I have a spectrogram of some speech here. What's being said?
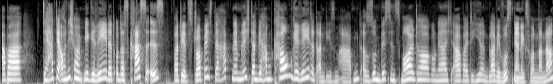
aber der hat ja auch nicht mal mit mir geredet und das Krasse ist, warte, jetzt drop ich's, der hat nämlich dann, wir haben kaum geredet an diesem Abend, also so ein bisschen Smalltalk und ja, ich arbeite hier und bla, wir wussten ja nichts voneinander.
